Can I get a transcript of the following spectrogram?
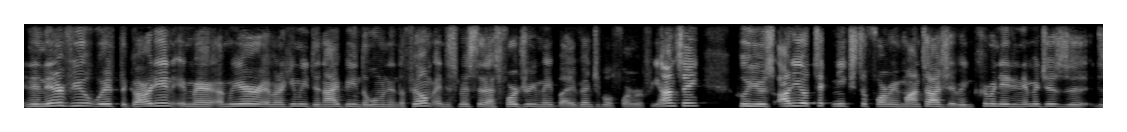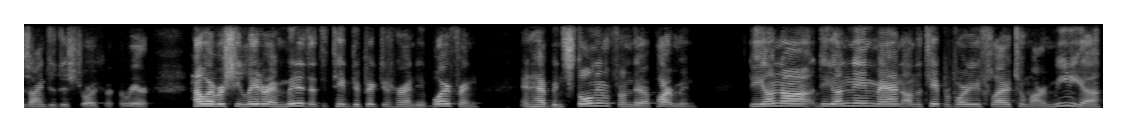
In an interview with The Guardian, Amir, Amir Ebrahimi denied being the woman in the film and dismissed it as forgery made by a vengeful former fiance who used audio techniques to form a montage of incriminating images designed to destroy her career. However, she later admitted that the tape depicted her and a boyfriend and had been stolen from their apartment. The, un- uh, the unnamed man on the tape reportedly fled to Armenia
